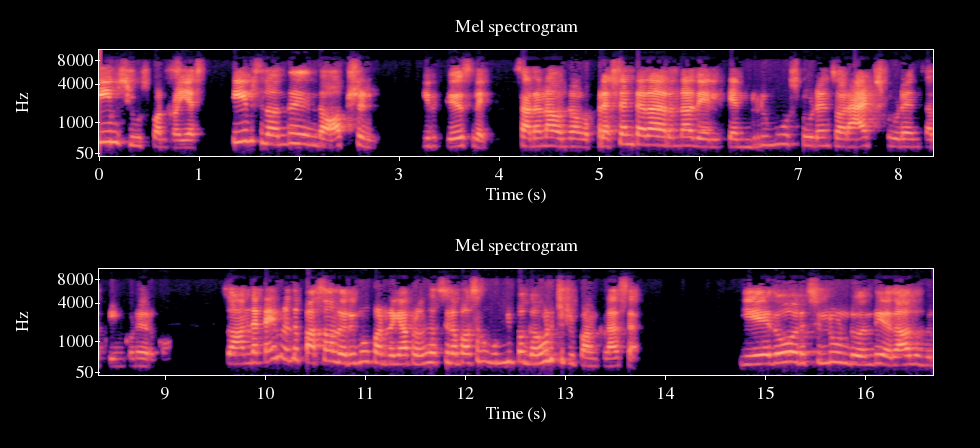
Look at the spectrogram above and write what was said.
டீம்ஸ் யூஸ் பண்றோம். எஸ் டீம்ஸ்ல வந்து இந்த ஆப்ஷன் இருக்கு. லைக் சடனா வந்து அவங்க பிரசன்டரா இருந்தா they can remove students or add students அப்படின்னு கூட இருக்கும். சோ அந்த டைம்ல வந்து பசங்களை ரிமூவ் பண்றீங்க அப்புறம் வந்து சில பசங்க உன்னிப்பா கவனிச்சுட்டு இருப்பாங்க கிளாஸ ஏதோ ஒரு சில்லுண்டு வந்து ஏதாவது வந்து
